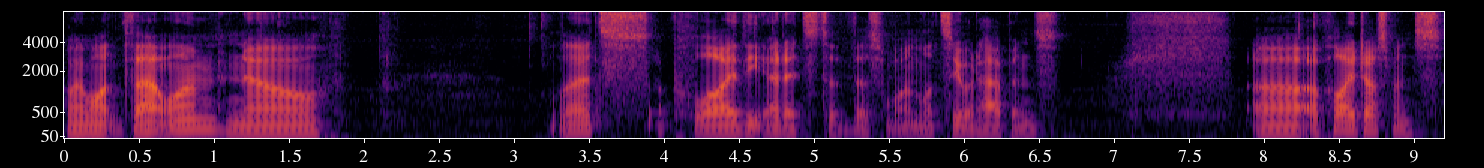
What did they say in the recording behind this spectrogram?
Do I want that one? No. Let's apply the edits to this one. Let's see what happens. Uh, apply adjustments.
